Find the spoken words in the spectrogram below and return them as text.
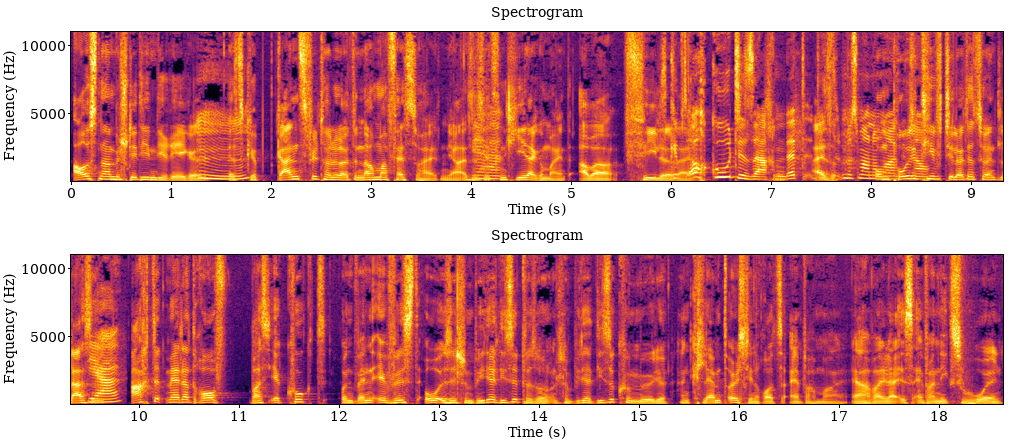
Ausnahmen bestätigen die Regel. Es gibt ganz viele tolle Leute, nochmal festzuhalten, ja. Es ist Mhm. Ja. jetzt nicht jeder gemeint, aber viele. Es gibt leider. auch gute Sachen. Das, das Also, um mal positiv die Leute zu entlassen, Ja. achtet mehr darauf, was ihr guckt. Und wenn ihr wisst, oh, es ist schon wieder diese Person und schon wieder diese Komödie, dann klemmt euch den Rotz einfach mal. Ja, weil da ist einfach nichts zu holen.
